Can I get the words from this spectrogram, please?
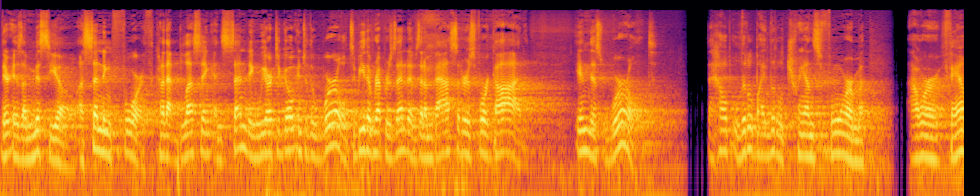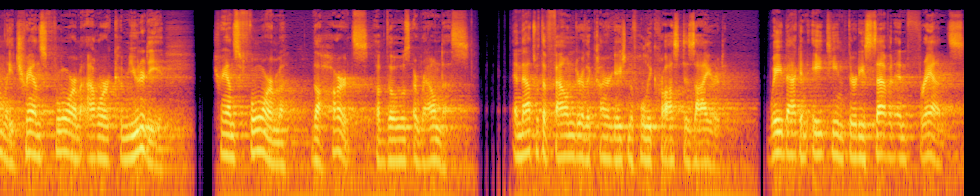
there is a missio, a sending forth, kind of that blessing and sending. We are to go into the world to be the representatives and ambassadors for God in this world to help little by little transform our family, transform our community, transform the hearts of those around us. And that's what the founder of the Congregation of Holy Cross desired. Way back in 1837 in France,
